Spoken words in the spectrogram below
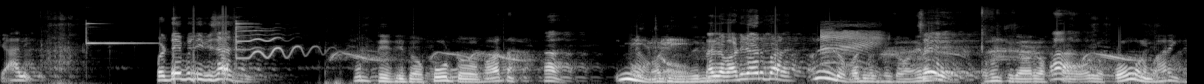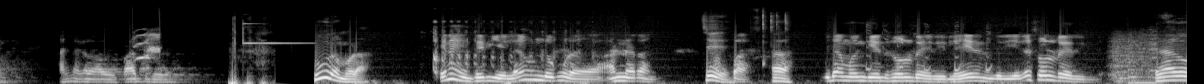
ஜாலி பொட்டை பற்றி விசாரிச்சு கூட்டு இதோ கூட்டோ பார்த்தேன் நல்ல வடிவா அவரு ஒரு போகணும் பாருங்க கல்ல கலாவை பார்த்துட்டு தூரம் போடா எனக்கு தெரியல இந்த கூட அண்ணரான் சரி அப்பா ஆ இடம் எங்கேன்னு சொல்றாரு இல்ல ஏன்னு தெரியல சொல்றாரு இல்ல எனக்கு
